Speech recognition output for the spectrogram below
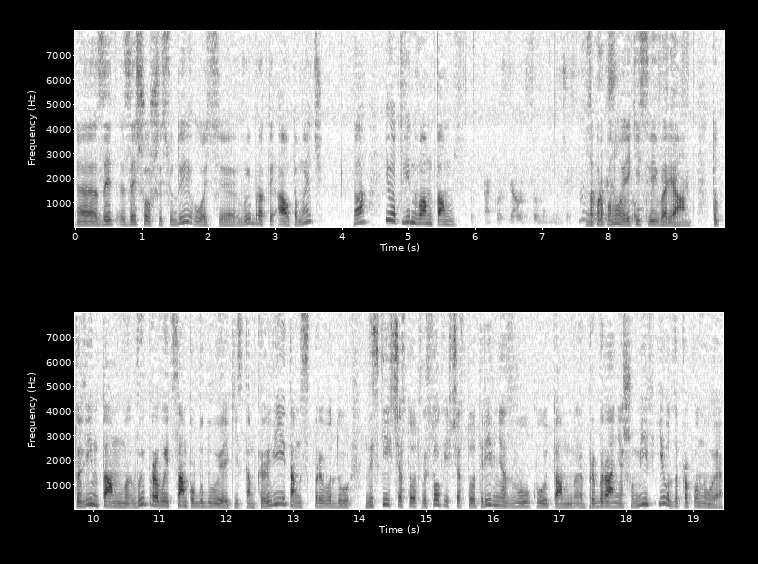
е, зайшовши сюди, ось, е, вибрати Auto-Match, да? і от він вам там Також взяли в цьому участь. Ну, запропонує якийсь свій варіант. Тобто він там виправить, сам побудує якісь там криві там з приводу низьких частот, високих частот, рівня звуку, там е, прибирання шумів, і от запропонує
